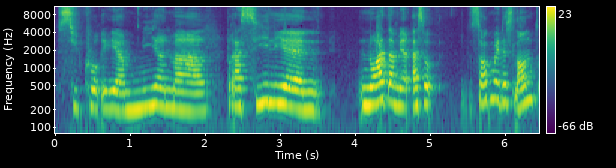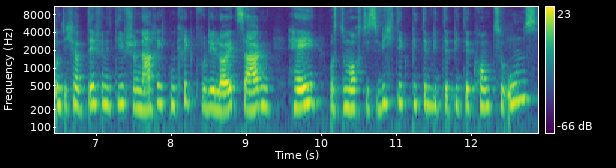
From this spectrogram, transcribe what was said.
Südkorea, Myanmar, Brasilien, Nordamerika, also sag mir das Land und ich habe definitiv schon Nachrichten gekriegt, wo die Leute sagen, hey, was du machst, ist wichtig, bitte, bitte, bitte komm zu uns,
